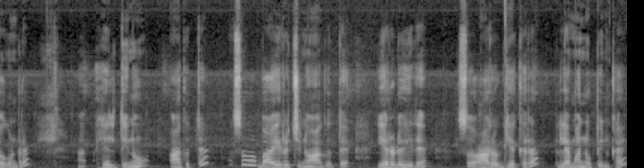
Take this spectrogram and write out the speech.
ತೊಗೊಂಡ್ರೆ ಹೆಲ್ತಿನೂ ಆಗುತ್ತೆ. ಸೊ ಬಾಯಿ ರುಚಿನೂ ಆಗುತ್ತೆ. ಎರಡೂ ಇದೆ. ಸೊ ಆರೋಗ್ಯಕರ ಲೆಮನ್ ಉಪ್ಪಿನಕಾಯಿ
